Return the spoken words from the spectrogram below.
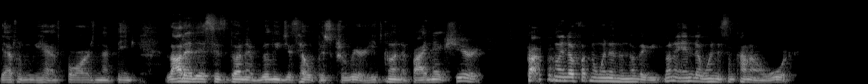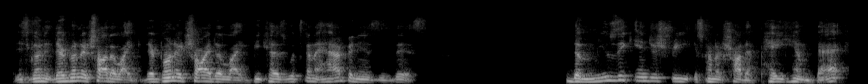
definitely has bars, and I think a lot of this is going to really just help his career. He's going to by next year probably going to end up fucking winning another. He's going to end up winning some kind of award. It's gonna they're going to try to like they're going to try to like because what's going to happen is is this. The music industry is going to try to pay him back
